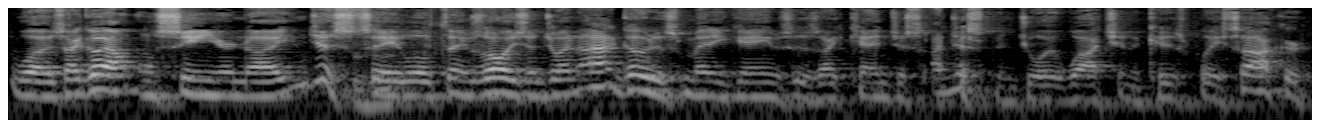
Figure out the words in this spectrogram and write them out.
was I go out on senior night and just say little things. Always enjoying. I go to as many games as I can. Just I just enjoy watching the kids play soccer.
